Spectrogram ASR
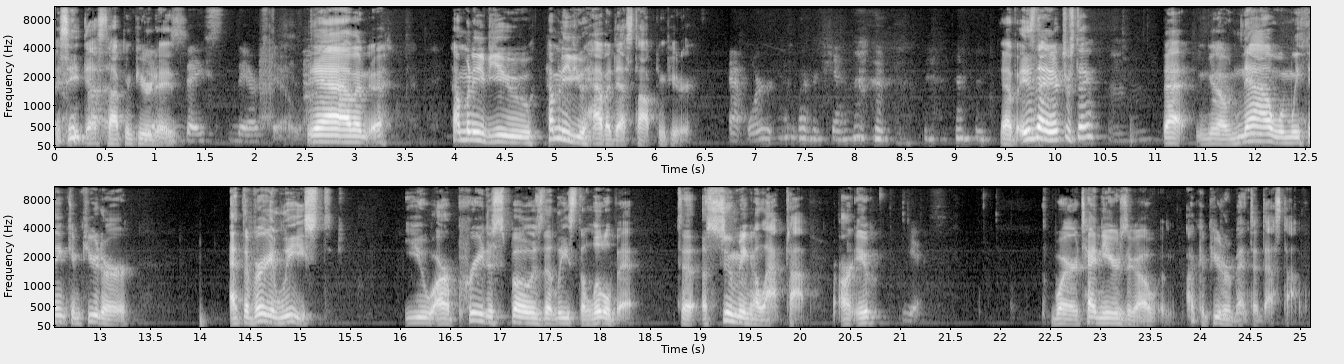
I say desktop computer Yeah, days. They they are still Yeah, but uh, how many of you how many of you have a desktop computer? at work. Yeah. Yeah, but isn't that interesting? Mhm. That you know now when we think computer, at the very least, you are predisposed at least a little bit to assuming a laptop, aren't you? Yes. Where ten years ago a computer meant a desktop.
